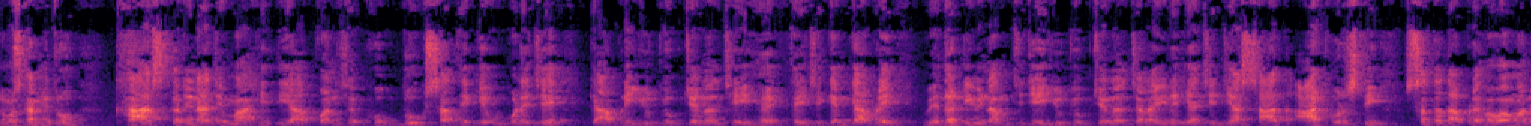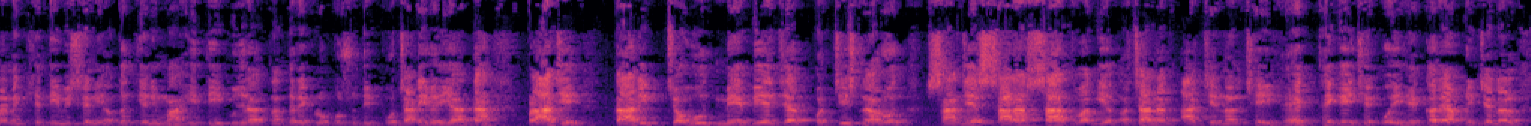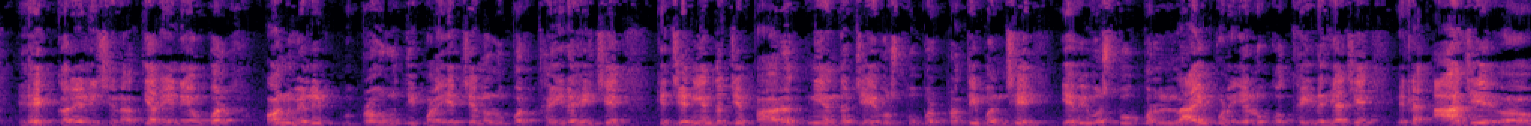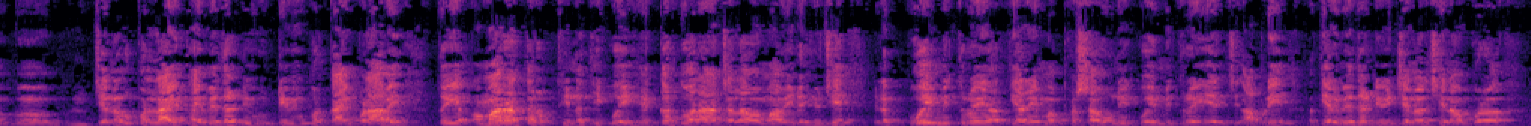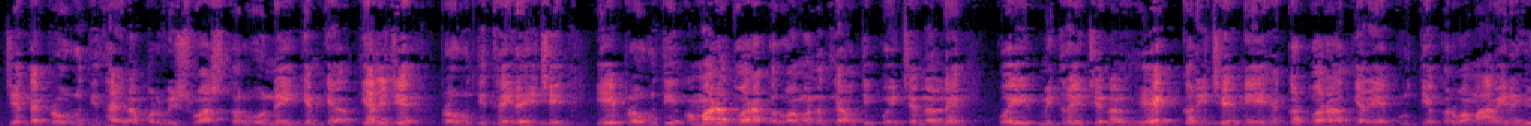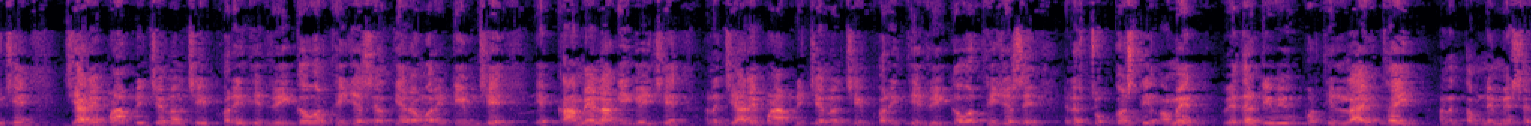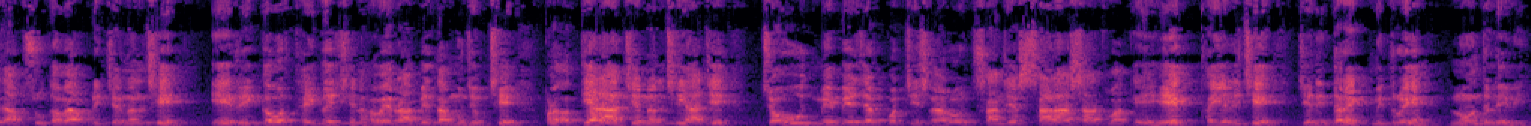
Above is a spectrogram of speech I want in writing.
नमस्कार मित्रो ખાસ કરીને આજે માહિતી આપવાની છે. ખૂબ દુઃખ સાથે કહેવું પડે છે કે આપણી યુટ્યુબ ચેનલ છે એ હેક થઈ છે. કેમ કે આપણે વેધર ટીવી નામથી જે યુટ્યુબ ચેનલ ચલાવી રહ્યા છીએ, જ્યાં સાત, આઠ વર્ષથી સતત આપણે હવામાન અને ખેતી વિશેની અગત્યની માહિતી ગુજરાતના દરેક લોકો સુધી પહોંચાડી રહ્યા હતા. પણ આજે તારીખ ચૌદ મે બે હજાર પચીસના રોજ સાંજે સાડા સાત વાગે અચાનક આ ચેનલ છે એ હેક થઈ ગઈ છે. કોઈ હેકરે આપણી ચેનલ હેક કરેલી છે અને અત્યારે એની ઉપર અનવેલિડ પ્રવૃત્તિ પણ એ ચેનલ ઉપર થઈ રહી છે. કે જેની અંદર જે ભારતની અંદર જે વસ્તુ ઉપર પ્રતિબંધ છે, એવી વસ્તુ ઉપર લાઈવ પણ એ લોકો થઈ રહ્યા છે. એટલે આ જે ચેનલ ઉપર લાઈવ થાય વેધર ટીવી ઉપર કાંઈ પણ આવે, તો એ અમારા તરફથી નથી કોઈ હેકર દ્વારા આ ચલાવવામાં આવી રહ્યું છે. એટલે કોઈ મિત્રોએ અત્યારે એમાં ફસાવું નહીં, કોઈ મિત્રોએ આપણી અત્યારે વેધર ટીવી ચેનલ છે એના ઉપર જે કાંઈ પ્રવૃત્તિ થાય એના પર વિશ્વાસ કરવો નહીં. કેમ કે અત્યારે જે પ્રવૃત્તિ થઈ રહી છે, એ પ્રવૃત્તિ અમારા દ્વારા કરવામાં નથી આવતી. કોઈ ચેનલને કોઈ મિત્રએ ચેનલ હેક કરી છે ને એ હેકર દ્વારા અત્યારે એ કૃત્ય કરવામાં આવી રહ્યું છે. જ્યારે પણ આપણી ચેનલ છે ફરીથી રિકવર થઈ જશે, અત્યારે અમારી ટીમ છે એ કામે લાગી ગઈ છે અને જ્યારે પણ આપણી ચેનલ છે ફરીથી રિકવર થઈ જશે. એટલે ચોક્કસથી અમે વેધર ટીવી ઉપરથી લાઈવ થઈ અને તમને મેસેજ આપશું કે હવે આપણી ચેનલ છે એ રિકવર થઈ ગઈ છે ને હવે રાબેતા મુજબ છે. પણ અત્યારે આ ચેનલ છે આજે ચૌદ મે બે હજાર પચીસ ના રોજ સાંજે સાડા સાત વાગે હેક થયેલી છે, જેની દરેક મિત્રોએ નોંધ લેવી.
